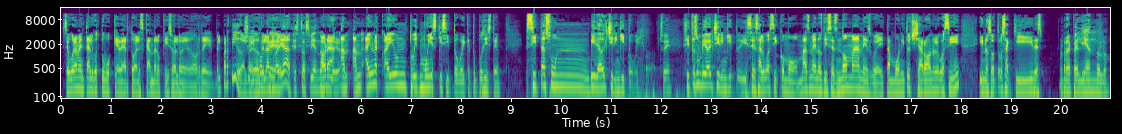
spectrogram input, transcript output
seguramente algo tuvo que ver todo el escándalo que hizo alrededor de- del partido, Sí, alrededor de la rivalidad. estás viendo Ahora, am- am- hay, una, hay un tweet muy exquisito, güey, que tú pusiste. Citas un video del chiringuito, güey. Sí. Citas un video del chiringuito y dices algo así como, más o menos, dices, no mames, güey, tan bonito chicharrón o algo así. Y nosotros aquí Repeliéndolo.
